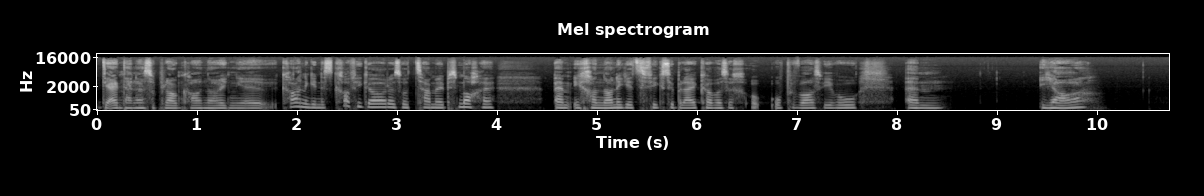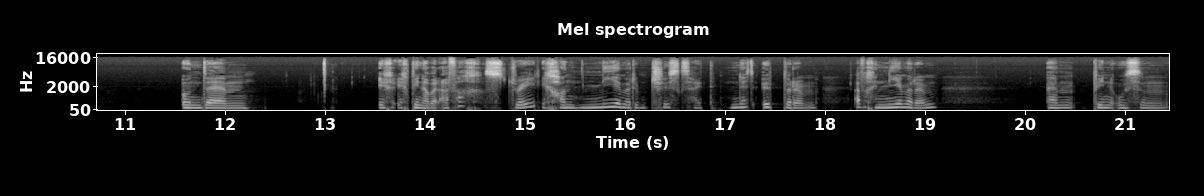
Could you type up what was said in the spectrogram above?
die einen haben so Plan gehabt, noch irgendwie, keine in einen Kaffee gehen oder so, zusammen etwas machen. Ähm, ich habe noch nicht jetzt fix überlegt, was ich, ob, was, wie, wo. Ähm, ja. Und ähm, ich, ich bin aber einfach straight. Ich habe niemandem Tschüss gesagt. Nicht jemandem. Einfach niemandem. Ähm, bin aus dem,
